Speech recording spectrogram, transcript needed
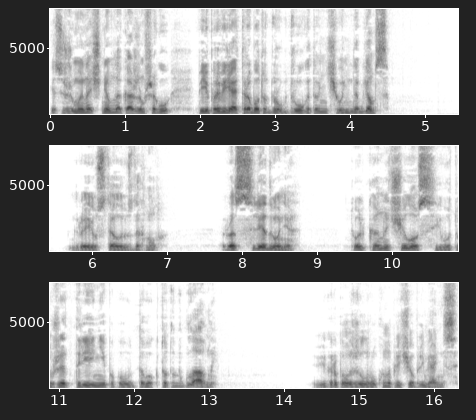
Если же мы начнем на каждом шагу перепроверять работу друг друга, то ничего не добьемся. Грей устал и вздохнул. — Расследование только началось, и вот уже трение по поводу того, кто тут главный. Виктор положил руку на плечо племянницы.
